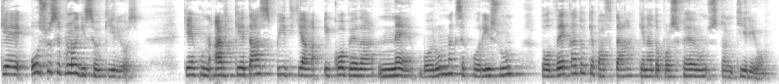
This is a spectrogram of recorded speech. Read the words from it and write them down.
και όσους ευλόγησε ο Κύριος και έχουν αρκετά σπίτια, οικόπεδα, ναι, μπορούν να ξεχωρίσουν το δέκατο και από αυτά και να το προσφέρουν στον Κύριο.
